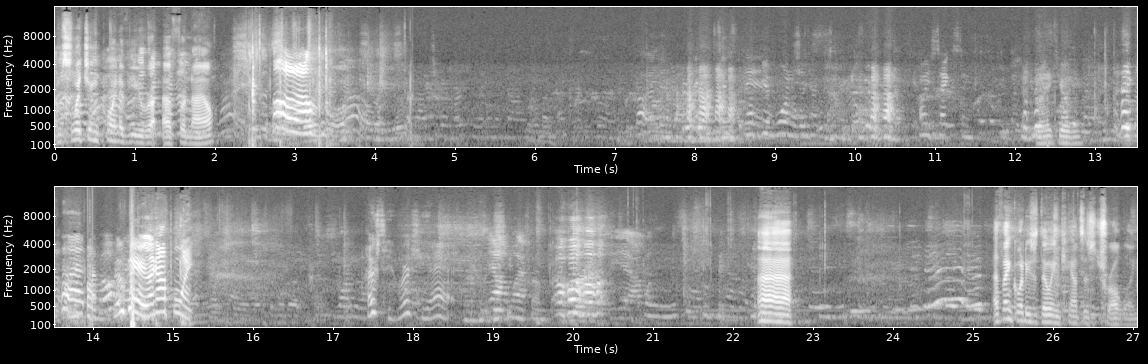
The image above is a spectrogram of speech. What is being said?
I'm switching point of view uh, for now. Oh no! Who cares? I got a point. Where's she, where's she at? Uh, I think what he's doing counts as trolling.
